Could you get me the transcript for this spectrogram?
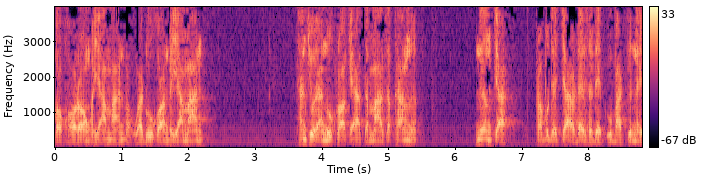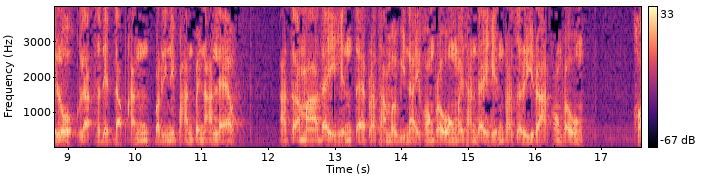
ก็ขอร้องพญามารบอกว่าดูก่อนพญามารท่านช่วยอนุเคราะห์แก่อาตมาสักครั้งหนึ่งเนื่องจากพระพุทธเจ้าได้เสด็จอุบัติขึ้นในโลก และเสด็จดับขันปรินิพานไปนานแล้วอาตมาได้เห็นแต่พระธรรมวินัยของพระองค์ไม่ทันได้เห็นพระสรีระของพระองค์ ขอ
